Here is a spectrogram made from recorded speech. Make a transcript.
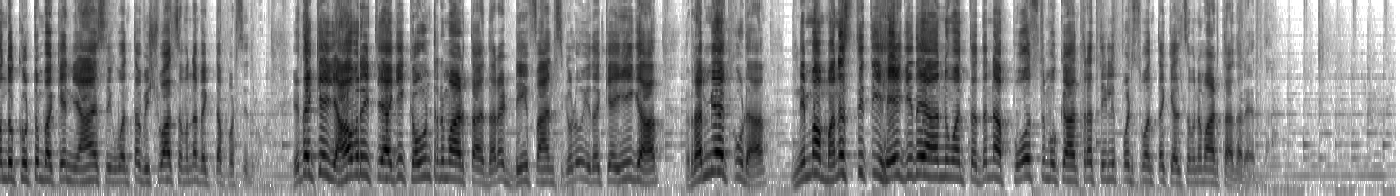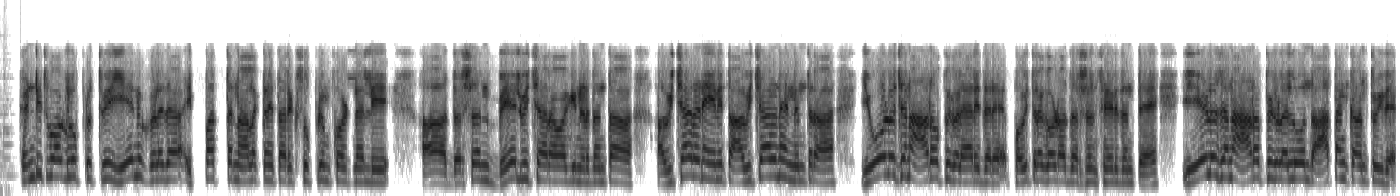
ಒಂದು ಕುಟುಂಬಕ್ಕೆ ನ್ಯಾಯ ಸಿಗುವಂತ ವಿಶ್ವಾಸವನ್ನ ವ್ಯಕ್ತಪಡಿಸಿದ್ರು. ಇದಕ್ಕೆ ಯಾವ ರೀತಿಯಾಗಿ ಕೌಂಟರ್ ಮಾಡ್ತಾ ಇದ್ದಾರೆ ಡಿ ಫ್ಯಾನ್ಸ್ಗಳು ಇದಕ್ಕೆ ಈಗ ರಮ್ಯಾ ಕೂಡ ನಿಮ್ಮ ಮನಸ್ಥಿತಿ ಹೇಗಿದೆ ಅನ್ನುವಂಥದ್ದನ್ನ ಪೋಸ್ಟ್ ಮುಖಾಂತರ ತಿಳಿಪಡಿಸುವಂತ ಕೆಲಸವನ್ನು ಮಾಡ್ತಾ ಇದ್ದಾರೆ ಅಂತ. ಖಂಡಿತವಾಗ್ಲೂ ಪೃಥ್ವಿ ಏನು ಕಳೆದ ಇಪ್ಪತ್ತ ನಾಲ್ಕನೇ ತಾರೀಕು ಸುಪ್ರೀಂ ಕೋರ್ಟ್ನಲ್ಲಿ ಆ, ದರ್ಶನ್ ಬೇಲ್ ವಿಚಾರವಾಗಿ ನಡೆದಂತ ಆ ವಿಚಾರಣೆ ಏನಿತ್ತು ಆ ವಿಚಾರಣೆ ನಂತರ ಏಳು ಜನ ಆರೋಪಿಗಳು ಯಾರಿದ್ದಾರೆ? ಪವಿತ್ರ ಗೌಡ ದರ್ಶನ್ ಸೇರಿದಂತೆ ಏಳು ಜನ ಆರೋಪಿಗಳಲ್ಲೂ ಒಂದು ಆತಂಕ ಅಂತೂ ಇದೆ.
